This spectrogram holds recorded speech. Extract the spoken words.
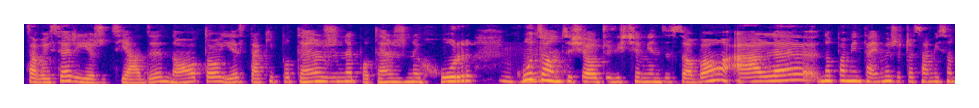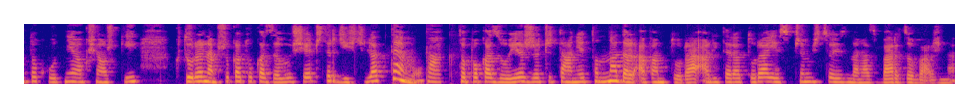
całej serii Jerzycjady, no to jest taki potężny, potężny chór, mhm. kłócący się oczywiście między sobą, ale no pamiętajmy, że czasami są to kłótnie o książki, które na przykład ukazały się 40 lat temu. Tak. To pokazuje, że czytanie to nadal awantura, a literatura jest czymś, co jest dla nas bardzo ważne.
